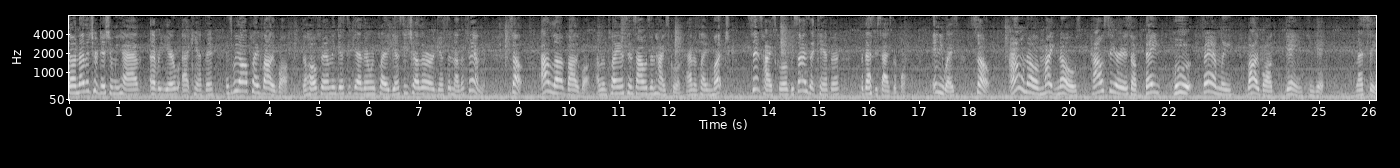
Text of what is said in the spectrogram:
So another tradition we have every year at camping is we all play volleyball. The whole family gets together and we play against each other or against another family. So I love volleyball. I've been playing since I was in high school. I haven't played much since high school besides at camping, but that's besides the point. Anyways, so I don't know if Mike knows how serious a Bay Hood family volleyball game can get. Let's see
